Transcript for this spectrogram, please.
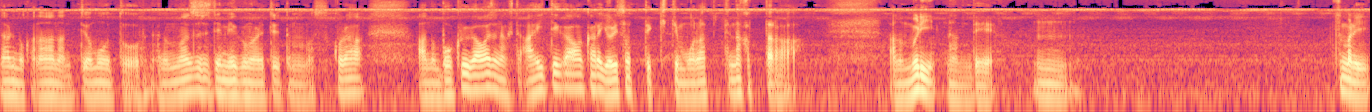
なるのかななんて思うとあのマジで恵まれてると思います。これはあの僕側じゃなくて相手側から寄り添ってきてもらってなかったらあの無理なんでうん。つまり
